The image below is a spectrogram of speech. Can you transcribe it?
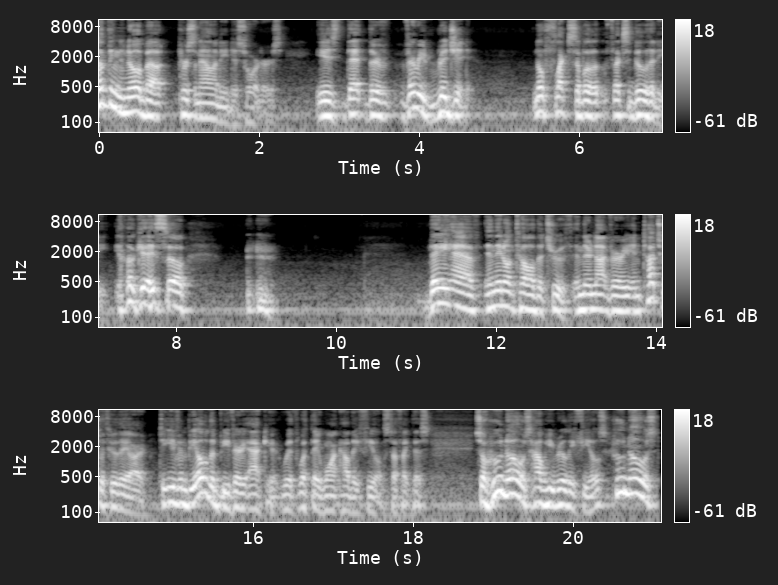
something to know about personality disorders is that they're very rigid, no flexible flexibility. Okay, so they have, and they don't tell the truth, and they're not very in touch with who they are to even be able to be very accurate with what they want, how they feel, and stuff like this. So who knows how he really feels? Who knows?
